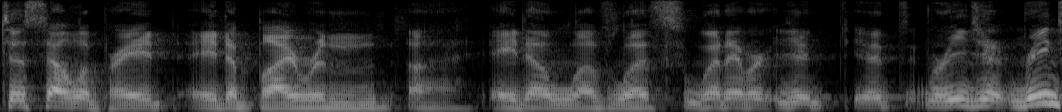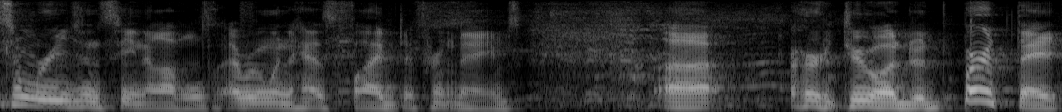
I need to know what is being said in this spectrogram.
to celebrate Ada Byron, uh, Ada Lovelace, whatever. It, it, read some Regency novels. Everyone has five different names. Uh, her 200th birthday.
